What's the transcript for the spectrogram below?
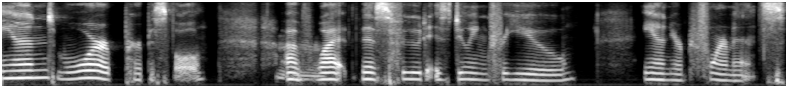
and more purposeful mm-hmm. of what this food is doing for you and your performance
